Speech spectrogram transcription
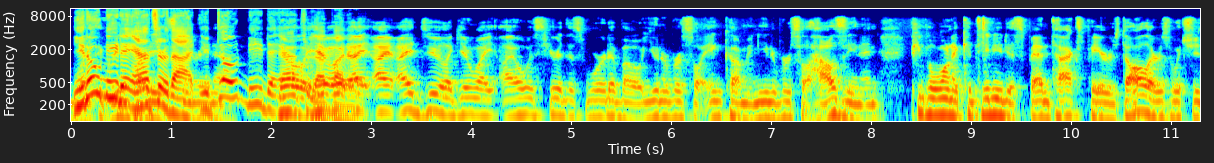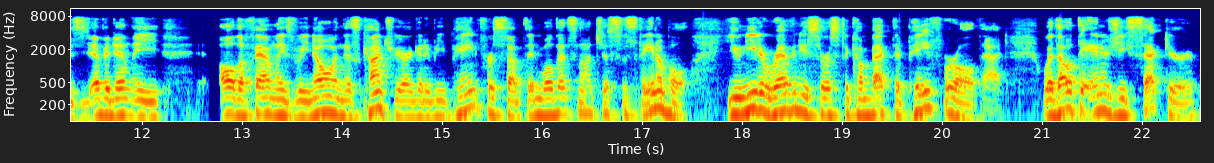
you don't need to answer that. Right you now. don't need to no, answer that. You know, I, I, I, do. Like, you know, I, I always hear this word about universal income and universal housing, and people want to continue to spend taxpayers' dollars, which is evidently all the families we know in this country are going to be paying for something. Well, that's not just sustainable. You need a revenue source to come back to pay for all that. Without the energy sector,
